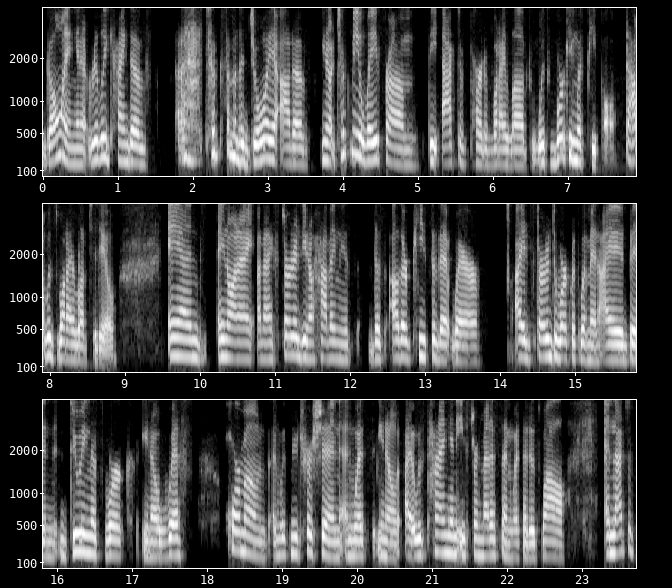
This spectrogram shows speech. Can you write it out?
going. And it really kind of took some of the joy out of, you know, it took me away from the active part of what I loved with working with people. That was what I loved to do. And, you know, and I, and I started, you know, having this, this other piece of it where I had started to work with women. I had been doing this work, you know, with hormones and with nutrition and with, you know, I was tying in Eastern medicine with it as well. And that just,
